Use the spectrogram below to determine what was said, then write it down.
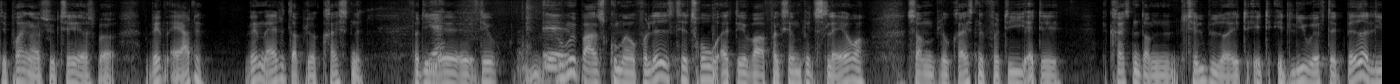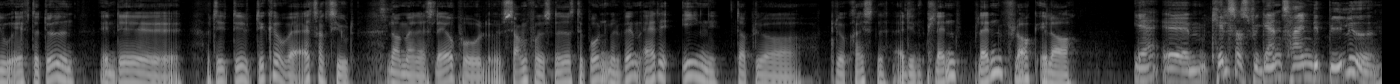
Det bringer os jo til at spørge, hvem er det? Hvem er det, der bliver kristne? Fordi ja. øh, det er jo, øh. umiddelbart skulle man jo forledes til at tro, at det var for eksempel slaver, som blev kristne, fordi at det, kristendommen tilbyder et, et, et liv efter et bedre liv efter døden, end det, og det, det, det kan jo være attraktivt, når man er slave på samfundets nederste bund, men hvem er det egentlig, der bliver, bliver kristne? Er det en plan, blandet flok, eller Ja, øh, Kelsers vil gerne tegne det billede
